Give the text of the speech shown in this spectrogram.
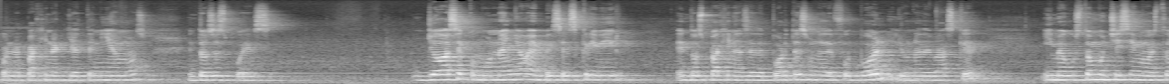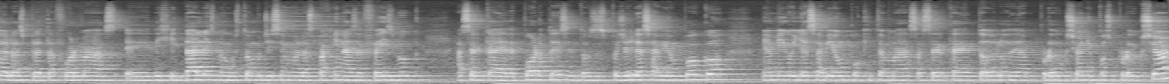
con la página que ya teníamos, entonces pues yo hace como un año empecé a escribir en dos páginas de deportes, una de fútbol y una de básquet. Y me gustó muchísimo esto de las plataformas eh, digitales, me gustó muchísimo las páginas de Facebook acerca de deportes, entonces pues yo ya sabía un poco, mi amigo ya sabía un poquito más acerca de todo lo de producción y postproducción,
